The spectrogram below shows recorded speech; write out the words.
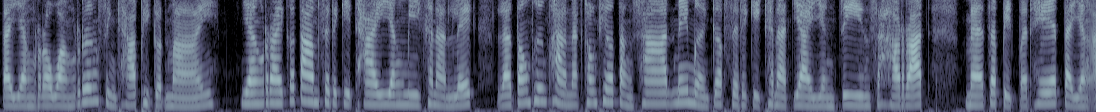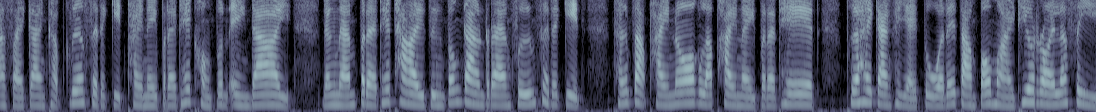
แต่ยังระวังเรื่องสินค้าผิดกฎหมาย อย่างไรก็ตามเศรษฐกิจไทยยังมีขนาดเล็ก และต้องพึ่งพานักท่องเที่ยวต่างชาติไม่เหมือนกับเศรษฐกิจขนาดใหญ่อย่างจีน สหรัฐ แม้จะปิดประเทศแต่ยังอาศัยการขับเคลื่อนเศรษฐกิจภายในประเทศของตนเองได้ ดังนั้นประเทศไทยจึงต้องการแรงฟื้นเศรษฐกิจ ทั้งจากภายนอกและภายในประเทศ เพื่อให้การขยายตัวได้ตามเป้าหมายที่ร้อยละสี่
